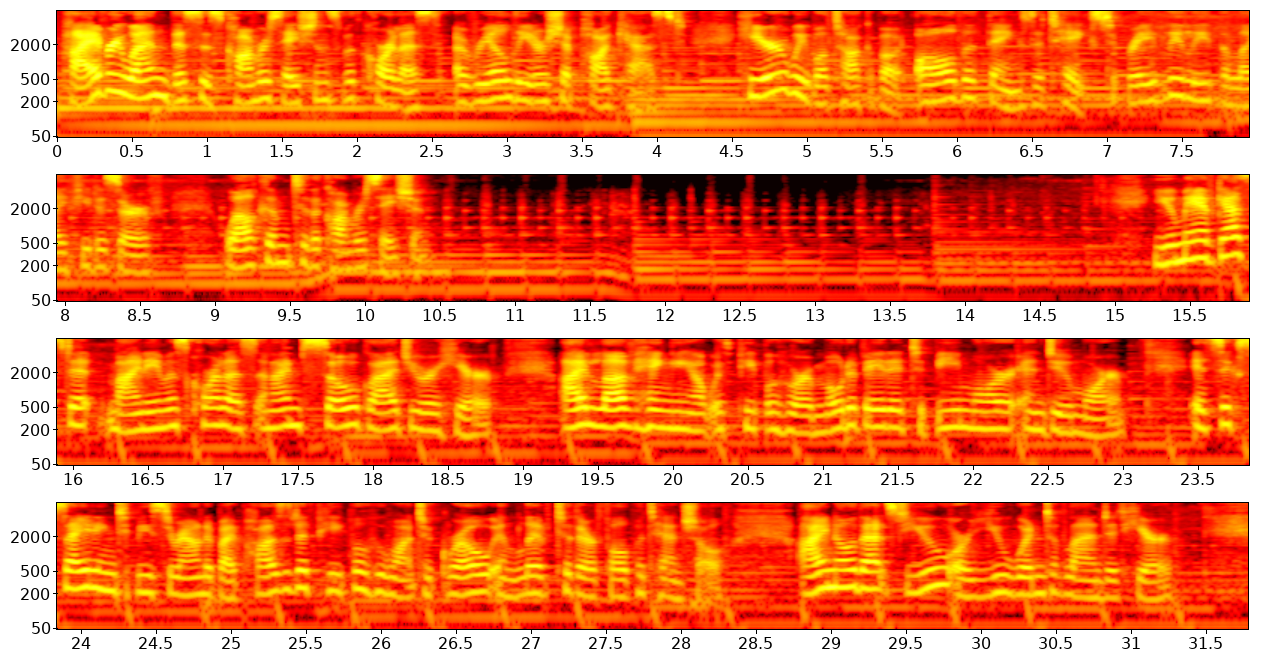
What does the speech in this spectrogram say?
Hi, everyone. This is Conversations with Corliss, a real leadership podcast. Here we will talk about all the things it takes to bravely lead the life you deserve. Welcome to the conversation. You may have guessed it, my name is Corliss, and I'm so glad you are here. I love hanging out with people who are motivated to be more and do more. It's exciting to be surrounded by positive people who want to grow and live to their full potential. I know that's you, or you wouldn't have landed here.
